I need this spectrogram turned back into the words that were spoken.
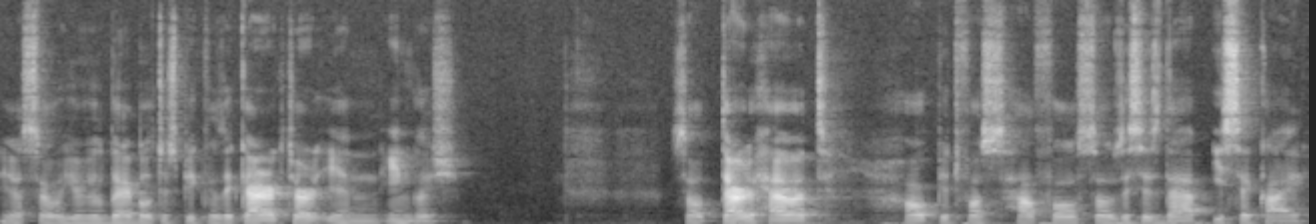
Yeah so you will be able to speak with the character in English. So there you have it. Hope it was helpful. So this is the isekai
